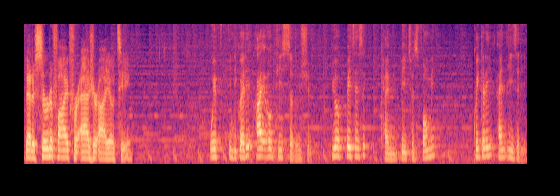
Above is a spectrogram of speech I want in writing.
that are certified for Azure IoT. With integrated IoT solution, your business can be transformed quickly and easily,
